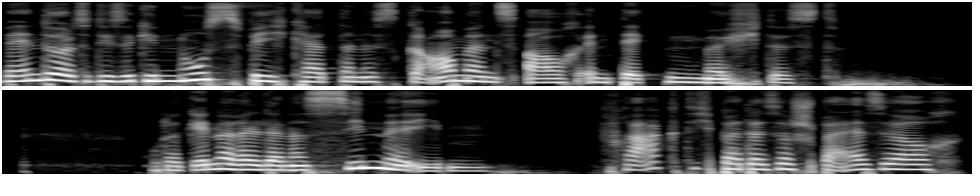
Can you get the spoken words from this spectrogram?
Wenn du also diese Genussfähigkeit deines Gaumens auch entdecken möchtest, oder generell deiner Sinne eben, frag dich bei dieser Speise auch,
